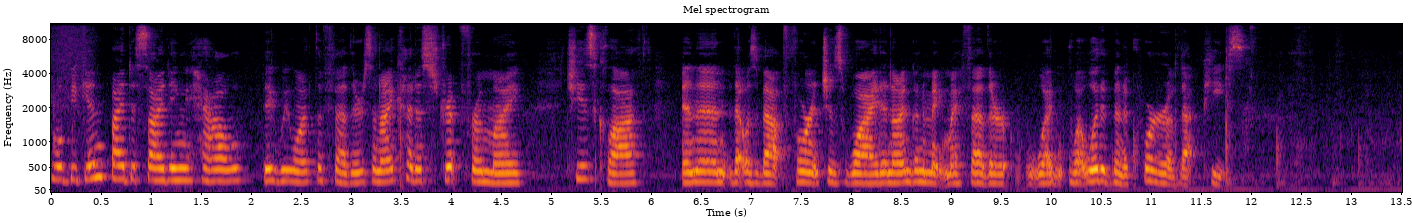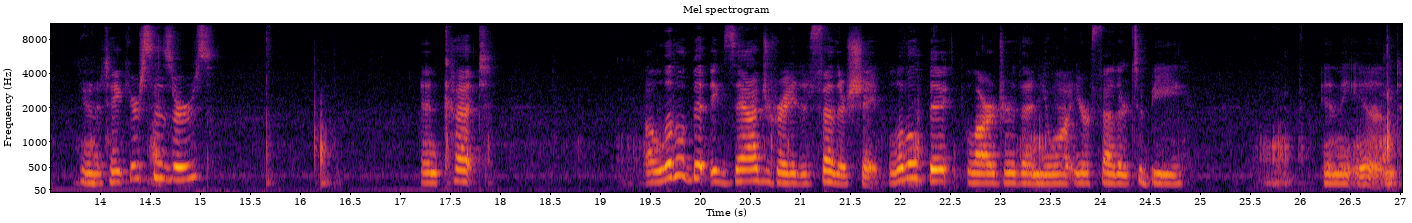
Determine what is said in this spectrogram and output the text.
We'll begin by deciding how big we want the feathers and I cut a strip from my cheesecloth and then that was about four inches wide and I'm going to make my feather what, what would have been a quarter of that piece. You're going to take your scissors and cut a little bit exaggerated feather shape, a little bit larger than you want your feather to be in the end.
